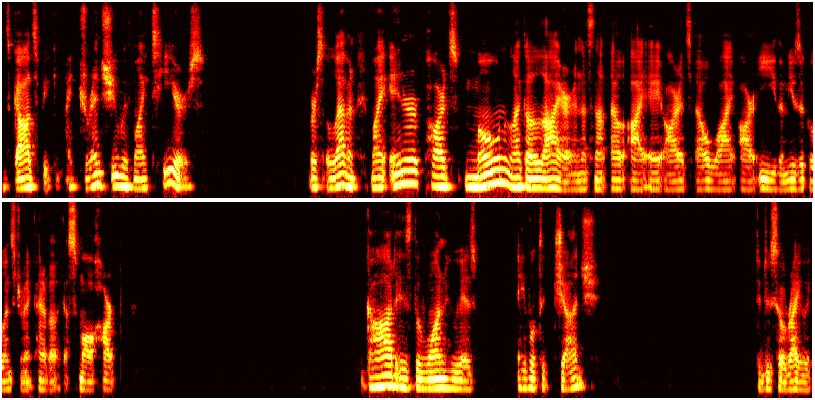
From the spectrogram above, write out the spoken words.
It's God speaking. I drench you with my tears. Verse 11, my inner parts moan like a lyre. And that's not L I A R, it's L Y R E, the musical instrument, kind of a, like a small harp. God is the one who is able to judge, to do so rightly,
